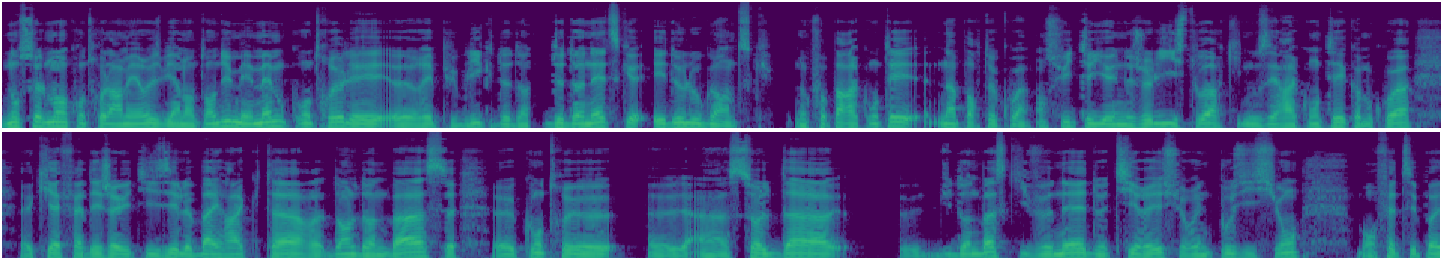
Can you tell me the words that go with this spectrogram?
non seulement contre l'armée russe bien entendu, mais même contre les euh, républiques de, Donetsk et de Lugansk. Donc faut pas raconter n'importe quoi. Ensuite, il y a une jolie histoire qui nous est racontée comme quoi euh, Kiev a déjà utilisé le Bayraktar dans le Donbass euh, contre un soldat du Donbass qui venait de tirer sur une position. Bon, en fait, c'est pas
